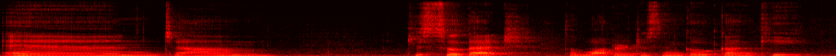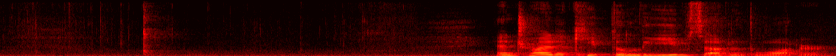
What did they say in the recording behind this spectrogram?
and um, just so that the water doesn't go gunky. And try to keep the leaves out of the water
